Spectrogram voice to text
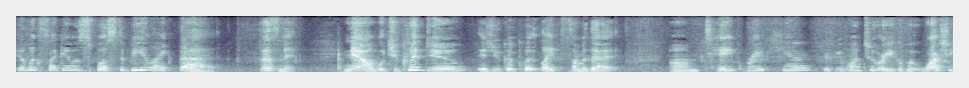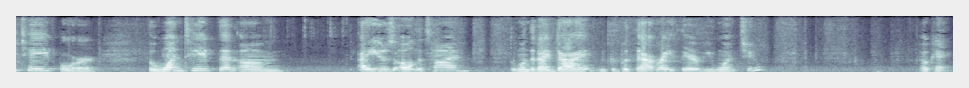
It looks like it was supposed to be like that. Doesn't it? Now, what you could do is you could put like some of that um, tape right here if you want to, or you could put washi tape or the one tape that um, I use all the time, the one that I dye. We could put that right there if you want to. Okay.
